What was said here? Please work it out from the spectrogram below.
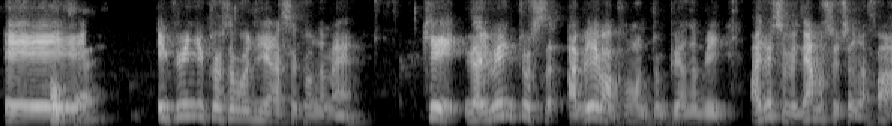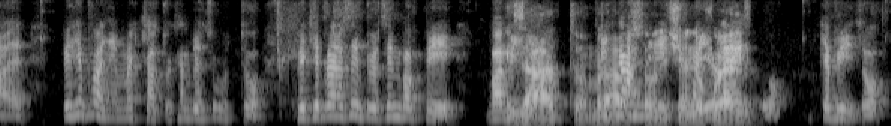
E, okay. e quindi cosa vuol dire secondo me? Che la Juventus aveva pronto un piano B, adesso vediamo se ce la fa, eh? perché poi nel mercato cambia tutto. Perché per esempio se Mbappé va via, esatto, bravo, stavo dicendo quello. Resto, capito?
